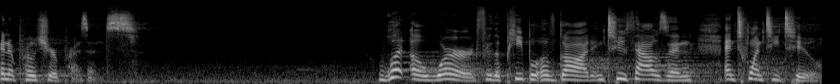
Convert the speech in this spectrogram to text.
and approach your presence. What a word for the people of God in 2022.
